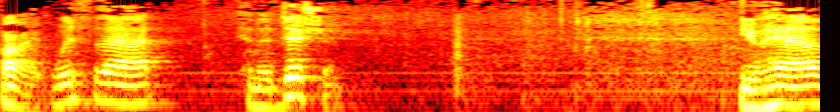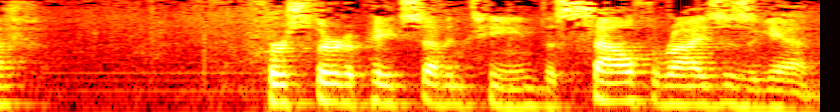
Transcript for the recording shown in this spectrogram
All right, with that, in addition, you have first third of page 17, the South rises again.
